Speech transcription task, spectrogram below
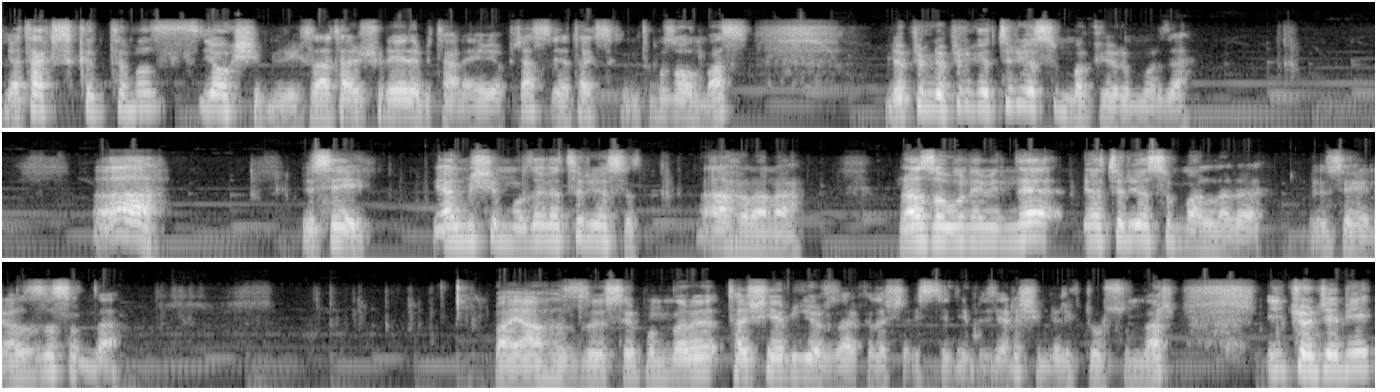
yatak sıkıntımız yok şimdilik. Zaten şuraya da bir tane ev yapacağız. Yatak sıkıntımız olmaz. Löpür löpür götürüyorsun bakıyorum burada. Ah! Hüseyin. Gelmişim burada götürüyorsun. Ah lan ah. Razov'un evinde götürüyorsun malları. Hüseyin hızlısın da. Bayağı hızlı Hüseyin. Bunları taşıyabiliyoruz arkadaşlar istediğimiz yere. Şimdilik dursunlar. İlk önce bir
